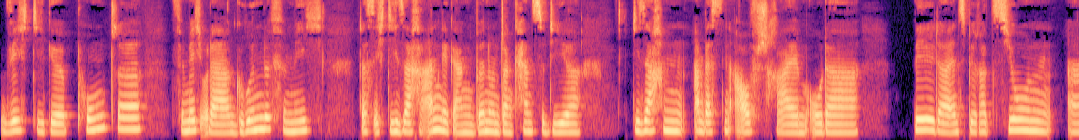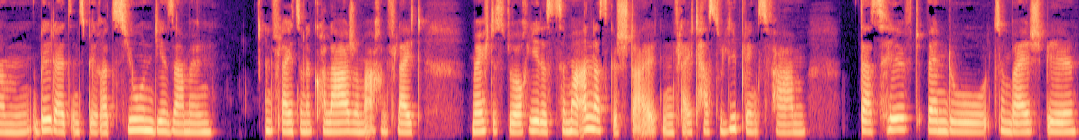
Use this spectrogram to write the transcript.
wichtige Punkte, für mich oder Gründe für mich, dass ich die Sache angegangen bin und dann kannst du dir die Sachen am besten aufschreiben oder Bilder, Inspiration, ähm, Bilder als Inspiration dir sammeln und vielleicht so eine Collage machen. Vielleicht möchtest du auch jedes Zimmer anders gestalten. Vielleicht hast du Lieblingsfarben. Das hilft, wenn du zum Beispiel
